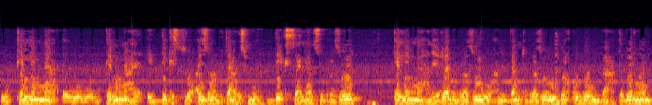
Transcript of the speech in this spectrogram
واتكلمنا واتكلمنا عن ال dextro isomer بتاعه اسمه dexlansoprazole اتكلمنا عن ال rabeprazole وعن ال pantoprazole ودول كلهم بعتبرهم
